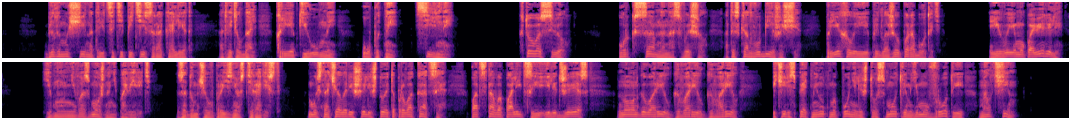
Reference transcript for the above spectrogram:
«Белый мужчина, тридцати пяти-сорока лет», — ответил Даль. «Крепкий, умный, опытный, сильный». «Кто вас свел?» Орк сам на нас вышел, отыскал в убежище, приехал и предложил поработать. И вы ему поверили? Ему невозможно не поверить, задумчиво произнес террорист. Мы сначала решили, что это провокация, подстава полиции или GS, но он говорил, говорил, говорил, и через пять минут мы поняли, что смотрим ему в рот и молчим.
